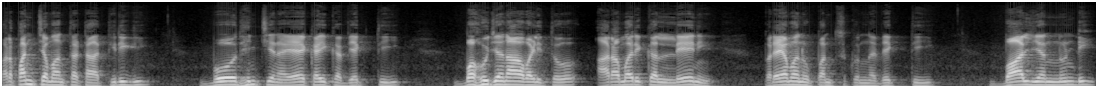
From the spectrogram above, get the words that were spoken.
ప్రపంచమంతటా తిరిగి బోధించిన ఏకైక వ్యక్తి బహుజనావళితో అరమరికల్ లేని ప్రేమను పంచుకున్న వ్యక్తి బాల్యం నుండి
